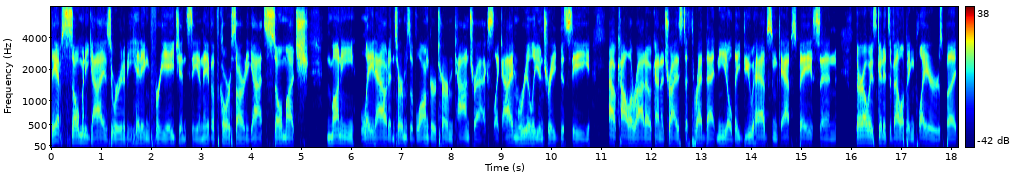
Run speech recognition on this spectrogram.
They have so many guys who are going to be hitting free agency, and they've of course already got so much money laid out in terms of longer term contracts. Like I'm really intrigued to see how Colorado kind of tries to thread that needle. They do have some cap space and they're always good at developing players, but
